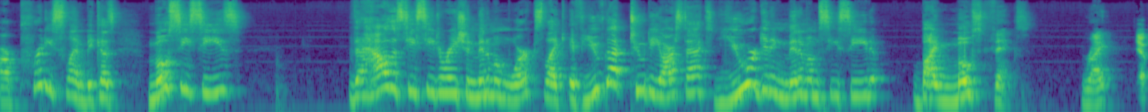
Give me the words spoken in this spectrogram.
are pretty slim because most CCs the how the CC duration minimum works, like if you've got two DR stacks, you are getting minimum CC'd by most things, right? Yep.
